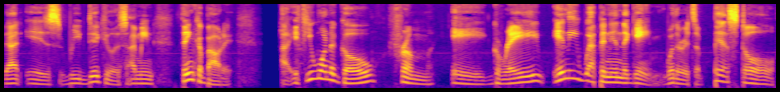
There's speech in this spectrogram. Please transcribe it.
That is ridiculous. I mean, think about it. Uh, if you want to go from a gray, any weapon in the game, whether it's a pistol,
